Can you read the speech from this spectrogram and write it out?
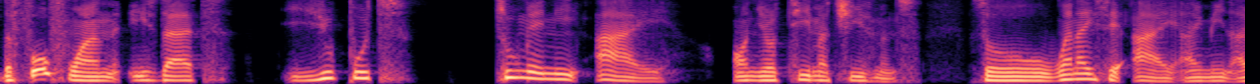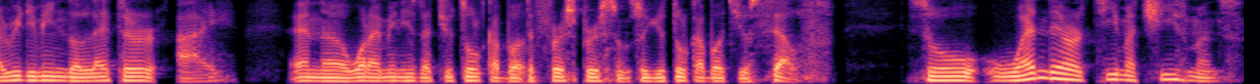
The fourth one is that you put too many i on your team achievements. So when i say i i mean i really mean the letter i. And uh, what i mean is that you talk about the first person so you talk about yourself so when there are team achievements,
